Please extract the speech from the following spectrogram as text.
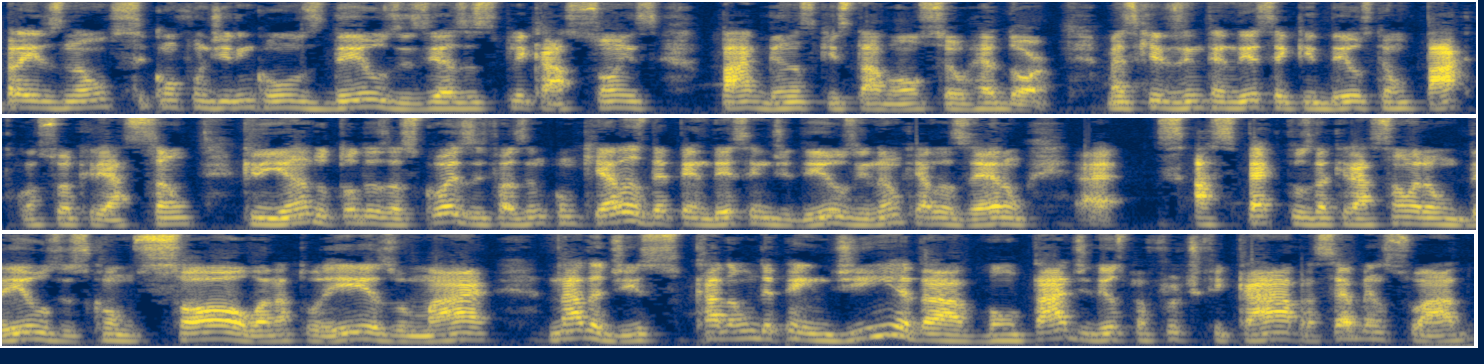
para eles não se confundirem com os deuses e as explicações pagãs que estavam ao seu redor, mas que eles entendessem que Deus tem um pacto com a sua criação, criando todas as coisas e fazendo com que elas dependessem de Deus e não que elas eram é, aspectos da criação eram deuses como o sol, a natureza, o mar, nada disso. Cada um dependia da vontade de Deus para frutificar, para ser abençoado,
